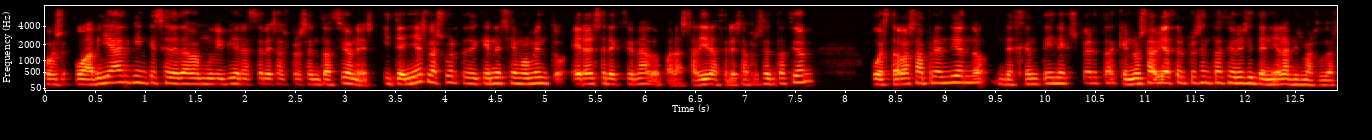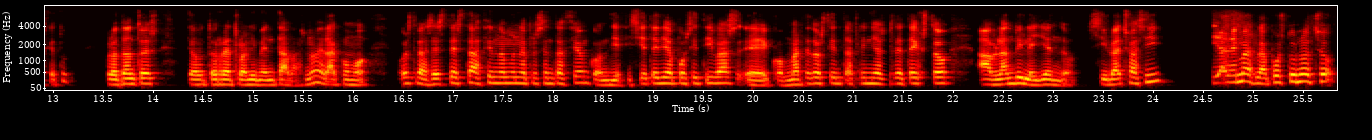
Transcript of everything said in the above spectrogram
Pues o había alguien que se le daba muy bien hacer esas presentaciones y tenías la suerte de que en ese momento era el seleccionado para salir a hacer esa presentación, o estabas aprendiendo de gente inexperta que no sabía hacer presentaciones y tenía las mismas dudas que tú. Por lo tanto, es, te autorretroalimentabas, ¿no? Era como, ostras, este está haciéndome una presentación con 17 diapositivas, eh, con más de 200 líneas de texto, hablando y leyendo. Si lo ha hecho así y además le ha puesto un 8,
